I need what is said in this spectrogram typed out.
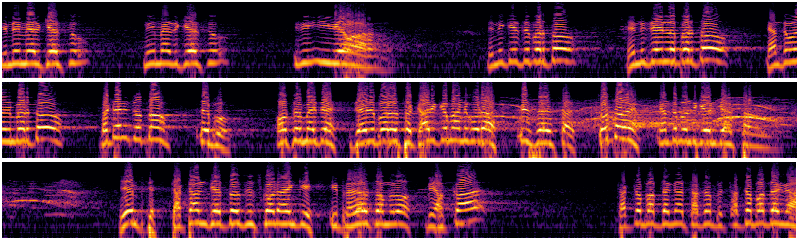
నీ మీద కేసు నీ మీద కేసు ఇది ఈ వ్యవహారం. ఎన్ని కేసులు పెడతావు? ఎన్ని జైల్లో పెడతావు? ఎంతమందిని పెడతావు? పెట్టని చూద్దాం రేపు. అవసరమైతే జైలు భరోసా కార్యక్రమాన్ని కూడా విస్తరిస్తారు చూద్దాం ఎంతమందికి ఏం చేస్తారు. ఏం చట్టాన్ని చేతితో తీసుకోవడానికి ఈ ప్రజాస్వామ్యంలో మీ హక్క? చట్టబద్ధంగా చట్ట చట్టబద్ధంగా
